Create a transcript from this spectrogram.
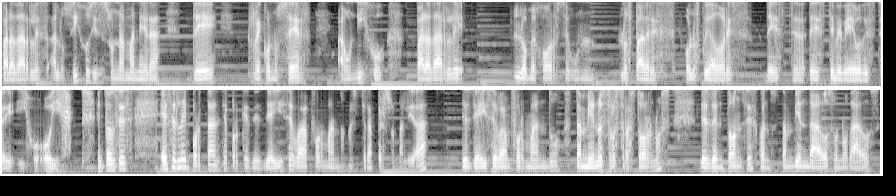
para darles a los hijos y esa es una manera de reconocer a un hijo para darle lo mejor según los padres o los cuidadores de este, de este bebé o de este hijo o hija. Entonces, esa es la importancia porque desde ahí se va formando nuestra personalidad, desde ahí se van formando también nuestros trastornos. Desde entonces, cuando están bien dados o no dados,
